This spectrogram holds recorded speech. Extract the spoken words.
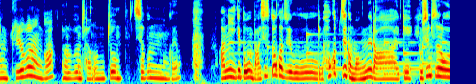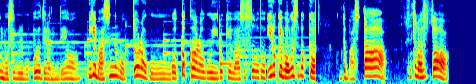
좀 지저분한가? 여러분 저눈좀 지저분한가요? 아니 이게 너무 맛있어가지고 허겁지겁 먹느라 이렇게 조심스러운 모습을 못 보여드렸는데요. 이게 맛있는 걸 어쩌라고 어떡하라고 이렇게 맛있어서 이렇게 먹을 수밖에 없... 근데 맛있다. 진짜 맛있어.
